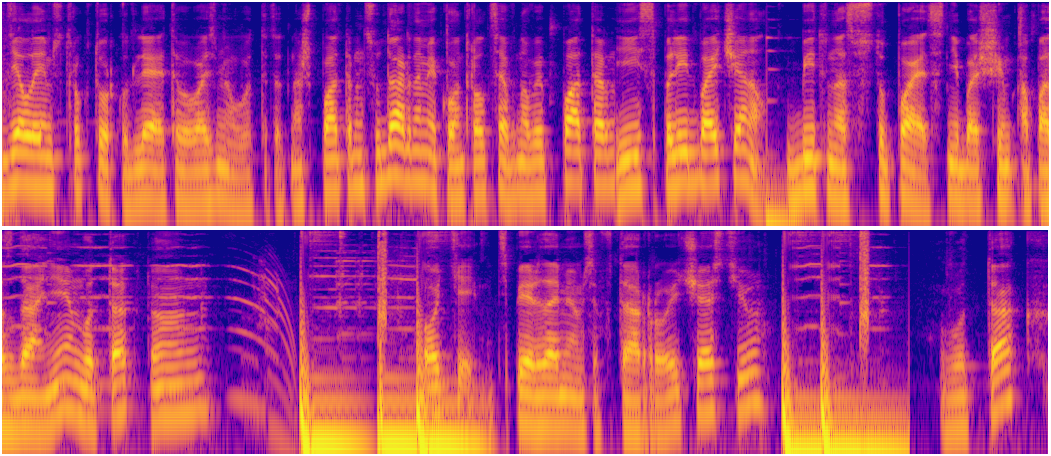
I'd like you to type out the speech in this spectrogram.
Сделаем структурку. Для этого возьмем вот этот наш паттерн с ударными, Ctrl-C в новый паттерн и Split by Channel. Бит у нас вступает с небольшим опозданием. Вот так. Окей, теперь займемся второй частью. Вот так.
